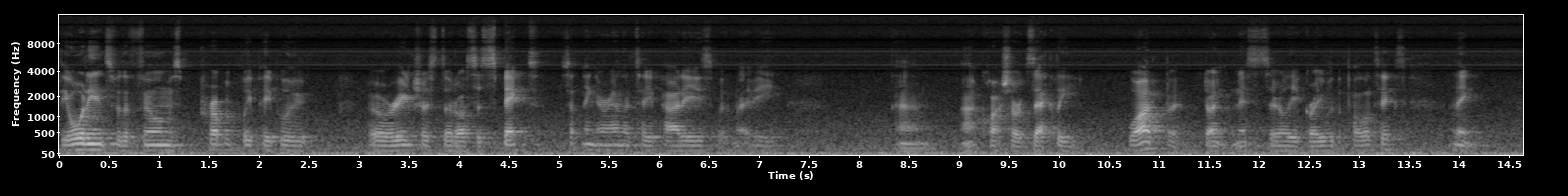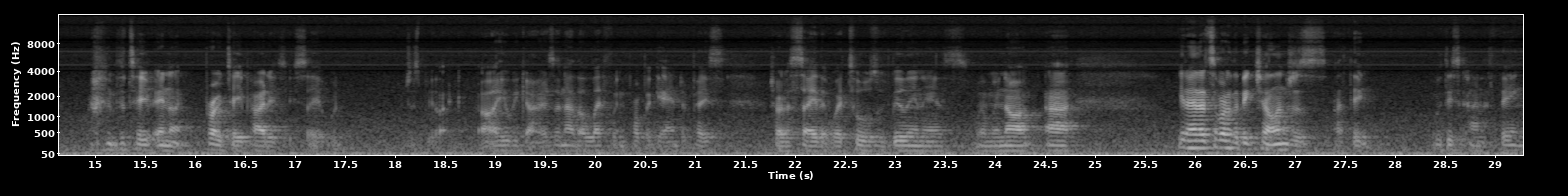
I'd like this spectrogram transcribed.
the audience for the film is probably people who who are interested or suspect something around the tea parties, but maybe um, aren't quite sure exactly what, but don't necessarily agree with the politics. I think the tea and like pro Tea parties, you see it would just be like, oh, here we go, there's another left wing propaganda piece trying to say that we're tools of billionaires when we're not. Uh, you know, that's one of the big challenges I think with this kind of thing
